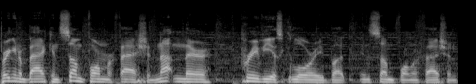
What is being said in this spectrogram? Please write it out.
bringing them back in some form or fashion, not in their previous glory, but in some form or fashion.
